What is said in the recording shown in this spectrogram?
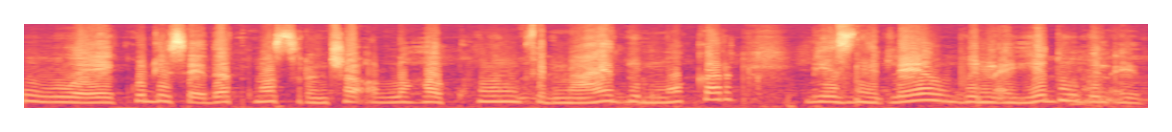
وكل سيدات مصر إن شاء الله هتكون في الميعاد الموكر بإذن الله وبنأيده وبنأيده.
